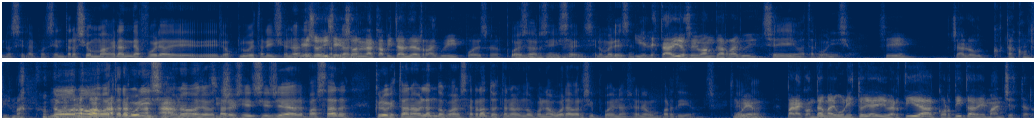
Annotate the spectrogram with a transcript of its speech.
no sé, la concentración más grande afuera de, de los clubes tradicionales. Ellos dicen que son la capital del rugby, puede ser. Puede ser, sí, se, se lo merecen. ¿Y el estadio se banca rugby? Sí, va a estar buenísimo. Sí. Ya lo estás confirmando. No, no, va a estar buenísimo, Ah, ¿no? Ya va a estar- sí. si, si llega a pasar, creo que están hablando con hace rato, están hablando con la Guardia a ver si pueden hacer algún partido. Sí, Muy acá. bien. Para contarme alguna historia divertida, cortita de Manchester.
